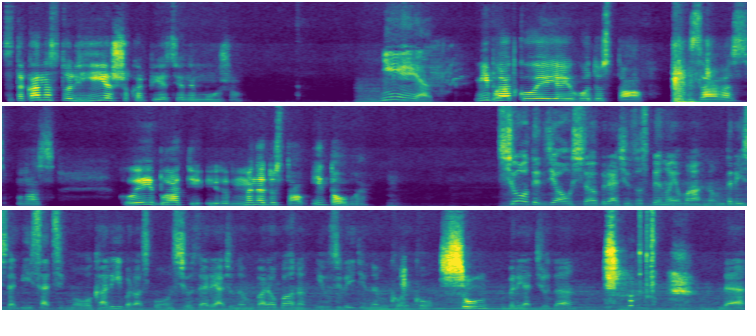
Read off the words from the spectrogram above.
Це така ностальгія, що капець, я не можу. Нет. Мій брат, коли я його достав зараз, у нас, коли брат й- мене достав, і добре. Что ты делал, что прячет за спиной Магнум 357 калибра с полностью заряженным барабаном и взведенным курком? Що? Бред же, да? Да?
